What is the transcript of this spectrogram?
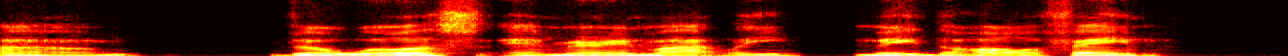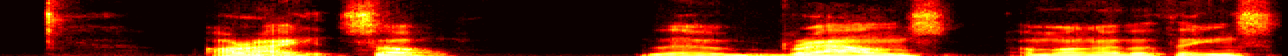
um, Bill Willis and Marion Motley made the Hall of Fame. All right, so the Browns, among other things,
